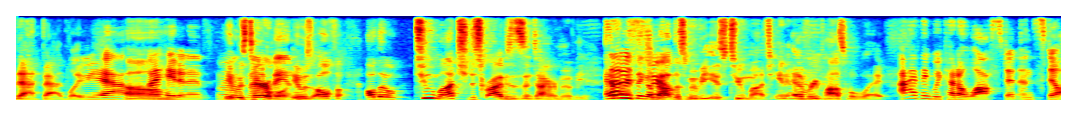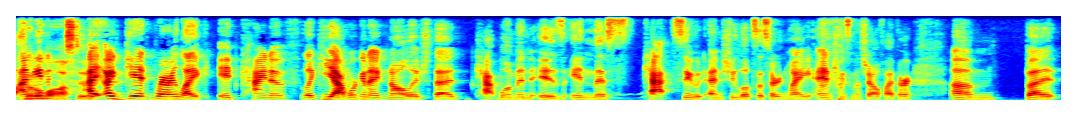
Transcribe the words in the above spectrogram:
that badly. Yeah, I hated it. I It was was terrible. It was awful. Although too much describes this entire movie. That Everything about this movie is too much in every possible way. I think we could have lost it and still. I Coulda mean, lost it. I, I get where like it kind of like yeah, we're gonna acknowledge that Catwoman is in this cat suit and she looks a certain way and she's Michelle Pfeiffer, um, but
